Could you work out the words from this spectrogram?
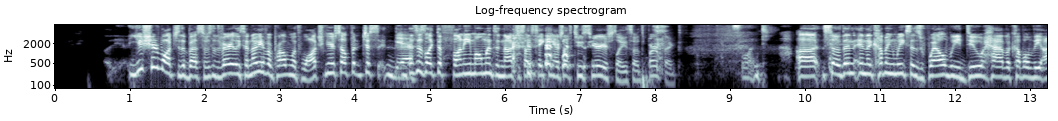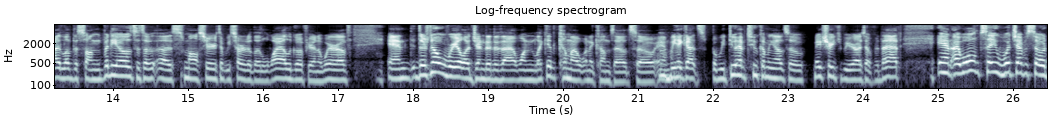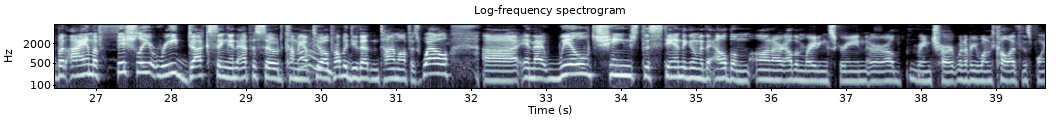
You should watch the best of us at the very least. I know you have a problem with watching yourself, but just Yeah. this is like the funny moments and not just us taking ourselves too seriously. So it's perfect. Excellent. Uh, so then in the coming weeks as well, we do have a couple of the I Love the Song videos. It's a, a small series that we started a little while ago, if you're unaware of. And there's no real agenda to that one. Like it'll come out when it comes out. So, and we had got, but we do have two coming out. So make sure you keep your eyes out for that. And I won't say which episode, but I am officially reduxing an episode coming up too. I'll probably do that in time off as well. Uh, and that will change the standing of the album on our album rating screen or rating chart, whatever you want to call it at this point.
